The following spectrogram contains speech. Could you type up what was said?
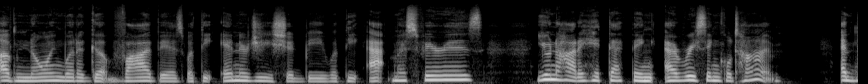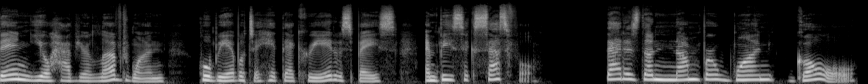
of knowing what a good vibe is, what the energy should be, what the atmosphere is, you know how to hit that thing every single time. And then you'll have your loved one who'll be able to hit that creative space and be successful. That is the number one goal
